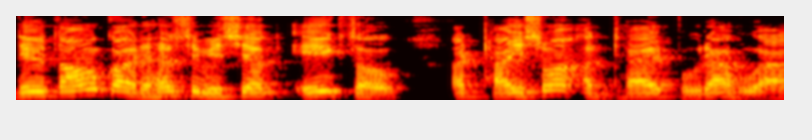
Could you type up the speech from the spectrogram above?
देवताओं का रहस्य विषयक एक सौ अध्याय पूरा हुआ।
